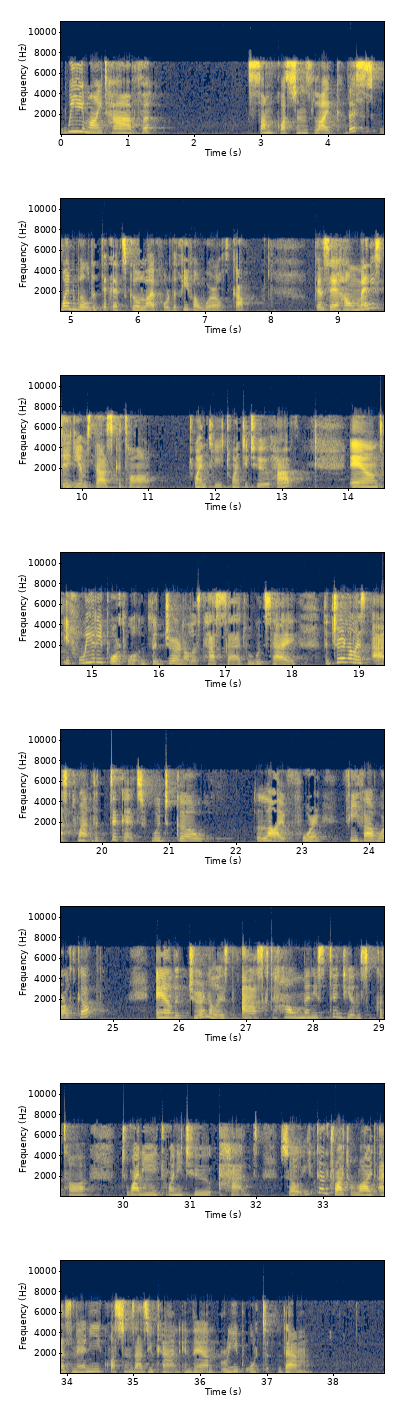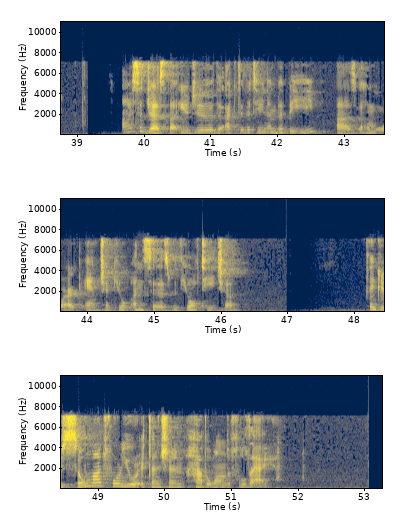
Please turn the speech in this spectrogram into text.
we might have some questions like this. When will the tickets go live for the FIFA World Cup? You can say how many stadiums does Qatar 2022 have? And if we report what the journalist has said, we would say the journalist asked when the tickets would go live for FIFA World Cup. And the journalist asked how many stadiums Qatar 2022 ahead. So you can try to write as many questions as you can and then report them. I suggest that you do the activity number B as a homework and check your answers with your teacher. Thank you so much for your attention. Have a wonderful day.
